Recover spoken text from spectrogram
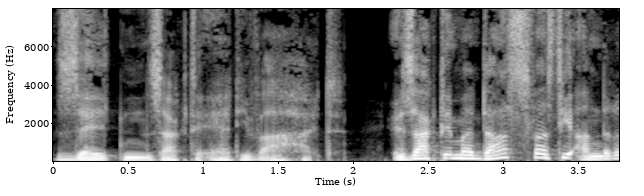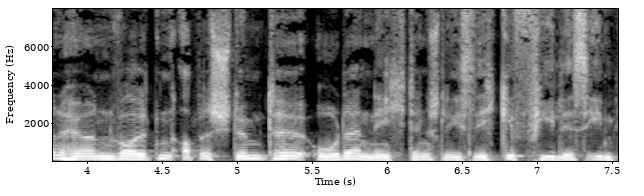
Selten sagte er die Wahrheit. Er sagte immer das, was die anderen hören wollten, ob es stimmte oder nicht, denn schließlich gefiel es ihm,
